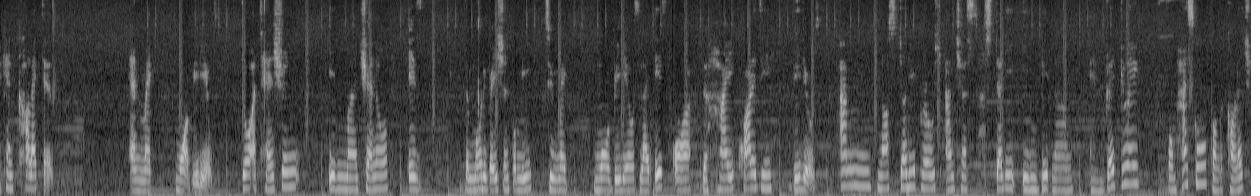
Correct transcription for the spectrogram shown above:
I can collect it and make more videos your attention in my channel is the motivation for me to make more videos like this or the high quality videos. I'm not study approach, I'm just study in Vietnam and graduate from high school, from the college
